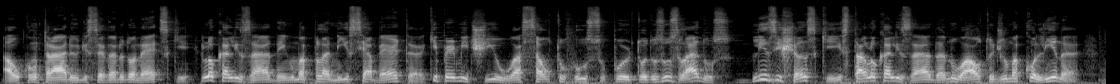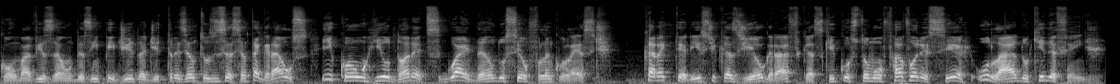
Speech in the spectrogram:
Ao contrário de Severodonetsk, localizada em uma planície aberta que permitiu o assalto russo por todos os lados, Lysychansk está localizada no alto de uma colina, com uma visão desimpedida de 360 graus e com o rio Donetsk guardando seu flanco leste. Características geográficas que costumam favorecer o lado que defende.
